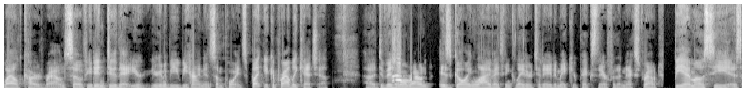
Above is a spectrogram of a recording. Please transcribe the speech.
wild card round, so if you didn't do that, you're you're going to be behind in some points, but you could probably catch up. Uh, divisional round is going live, I think, later today to make your picks there for the next round. BMOC is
